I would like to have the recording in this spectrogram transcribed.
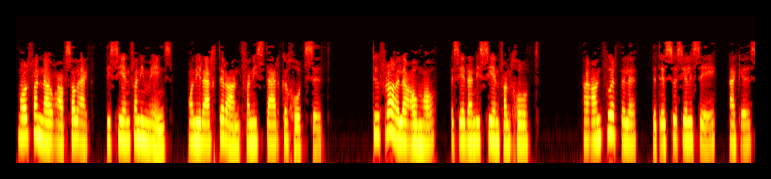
Maar van nou af zal ik, die sien van die mens, aan die rechterhand van die sterke God sit. Toe vraag hulle allemaal, is jy dan die sien van God? Hij antwoord hulle, dit is soos jullie sê, ek is.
